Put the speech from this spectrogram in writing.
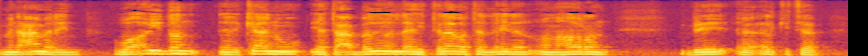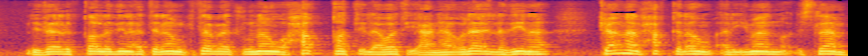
من عمل وأيضا كانوا يتعبدون الله تلاوة ليلا ونهارا بالكتاب. لذلك قال الذين أتناهم الكتاب يتلونه حق تلاوته يعني هؤلاء الذين كان الحق لهم الإيمان والإسلام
